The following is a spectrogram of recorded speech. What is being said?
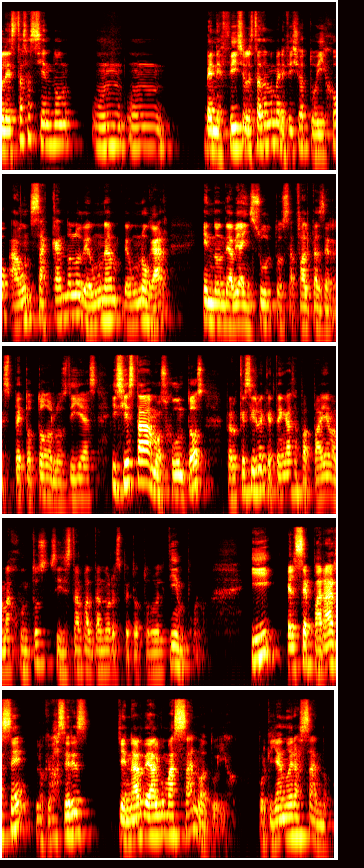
le estás haciendo un, un, beneficio, le estás dando un beneficio a tu hijo, aún sacándolo de, una, de un hogar en donde había insultos, faltas de respeto todos los días. Y sí estábamos juntos, pero ¿qué sirve que tengas a papá y a mamá juntos si se están faltando respeto todo el tiempo? Y el separarse lo que va a hacer es llenar de algo más sano a tu hijo, porque ya no era sano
